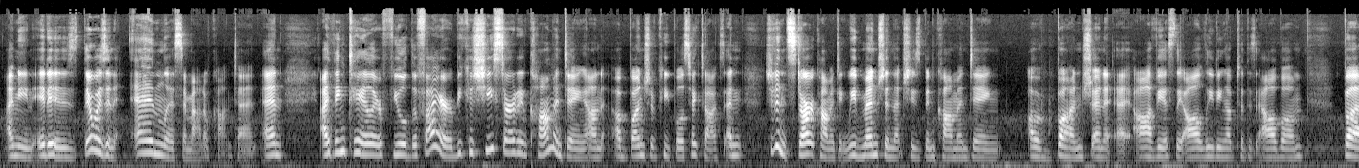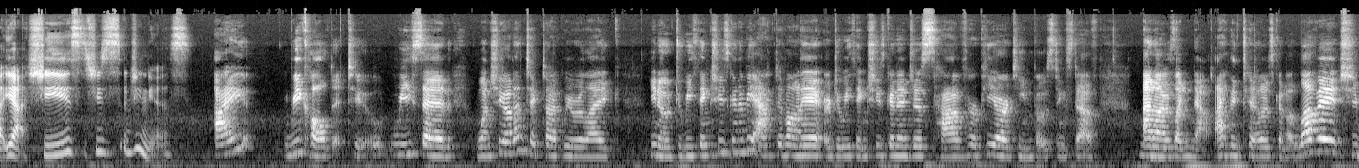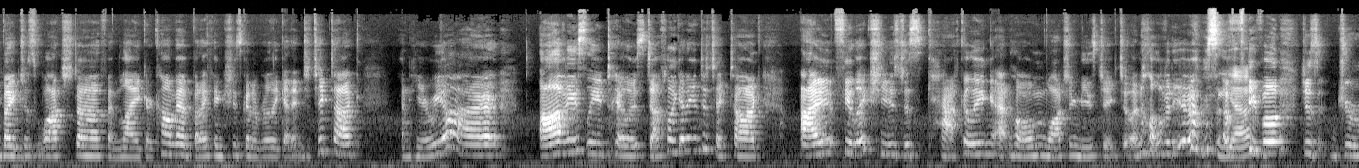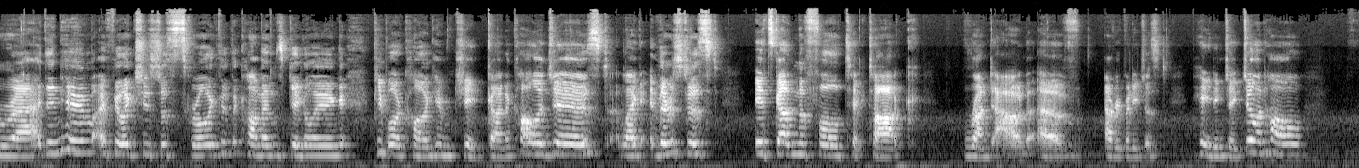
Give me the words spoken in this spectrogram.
I mean, it is, there was an endless amount of content. And I think Taylor fueled the fire because she started commenting on a bunch of people's TikToks. And she didn't start commenting. We've mentioned that she's been commenting a bunch and uh, obviously all leading up to this album. But yeah, she's she's a genius. I we called it too. We said once she got on TikTok, we were like, you know, do we think she's going to be active on it or do we think she's going to just have her PR team posting stuff? And I was like, no, I think Taylor's gonna love it. She might just watch stuff and like or comment, but I think she's gonna really get into TikTok. And here we are. Obviously, Taylor's definitely getting into TikTok. I feel like she's just cackling at home watching these Jake Gyllenhaal videos of Yeah. people just dragging him. I feel like she's just scrolling through the comments, giggling. People are calling him Jake Gynecologist. Like, there's just, it's gotten the full TikTok rundown of everybody just hating Jake Gyllenhaal,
